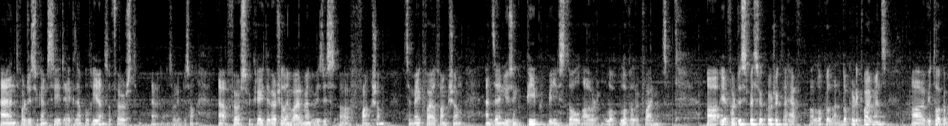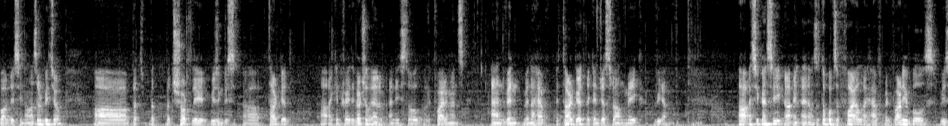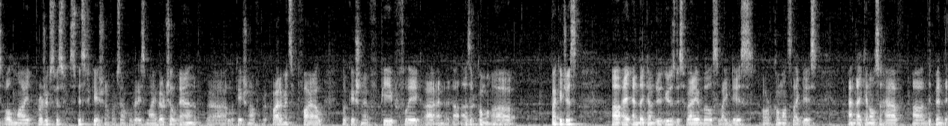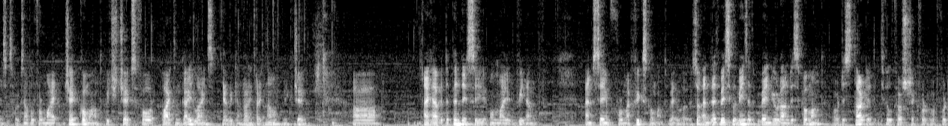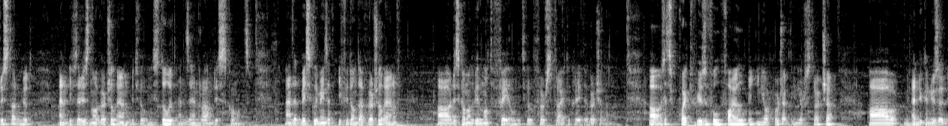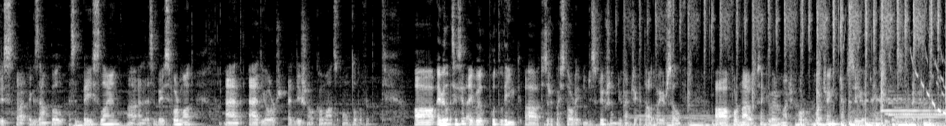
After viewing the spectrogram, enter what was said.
And for this, you can see the example here. So first, uh, sorry, this one. Uh, first, we create a virtual environment with this uh, function. It's a makefile function. And then using pip, we install our lo local requirements. Uh, yeah, for this specific project, I have a local and Docker requirements. Uh, we talk about this in another video. Uh, but but but shortly using this uh, target uh, I can create a virtual env and install requirements and when when I have a target I can just run make venv uh, as you can see uh, in, on the top of the file I have variables with all my project spec specification. For example there is my virtual env location of requirements file location of pip flake and other packages. Uh, I, and I can use these variables like this or commands like this and I can also have uh, dependencies. For example for my check command which checks for Python guidelines yeah we can run it right now make check. Uh, I have a dependency on my venv and same for my fix command. So and that basically means that when you run this command or this target it will first check for for this target. And if there is no virtual env it will install it and then run these commands. And that basically means that if you don't have virtual env uh, this command will not fail it will first try to create a virtual env uh, that's quite useful file in, in, your project in your structure uh, and you can use uh, this uh, example as a baseline uh, and as a base format and add your additional commands on top of it uh, I will, as I said, I will put link uh, to the repository in description. You can check it out by yourself. Uh, for now, thank you very much for watching and see you in next videos. Bye bye.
